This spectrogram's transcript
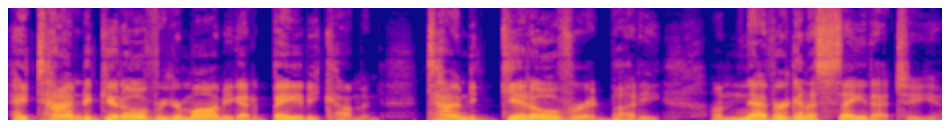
Hey, time to get over your mom. You got a baby coming. Time to get over it, buddy. I'm never going to say that to you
